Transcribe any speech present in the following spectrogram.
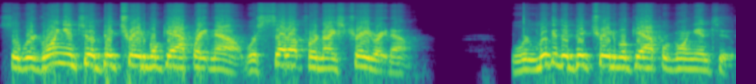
So we're going into a big tradable gap right now. We're set up for a nice trade right now. We're look at the big tradable gap we're going into.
